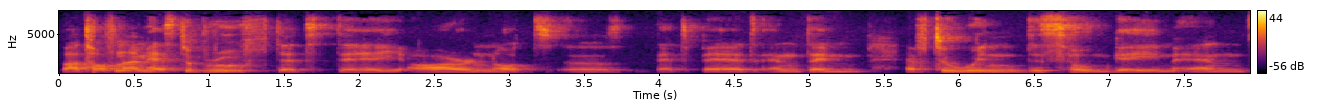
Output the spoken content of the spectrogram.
but Hoffenheim has to prove that they are not uh, that bad, and they have to win this home game and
